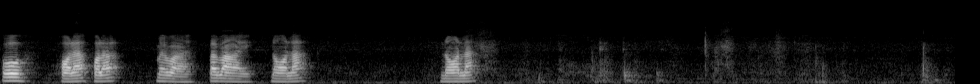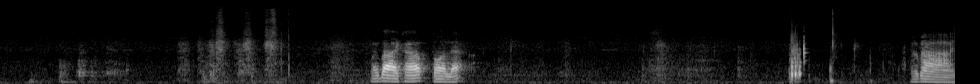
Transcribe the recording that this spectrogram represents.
โอ้ พอละ พอละ ไม่ไหวบายบาย นอนละ นอนละบายบายครับ นอนแล้ว บายบาย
